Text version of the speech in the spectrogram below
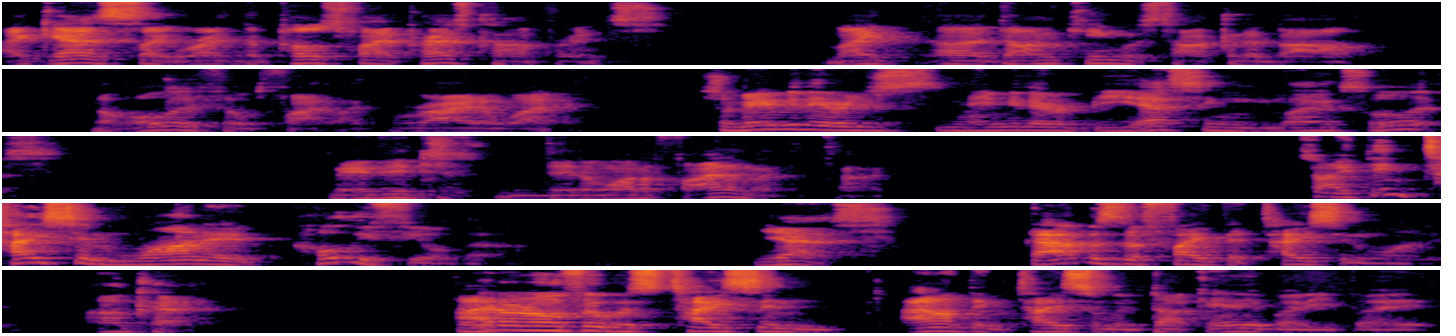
I guess like right the post-fight press conference, Mike uh, Don King was talking about the Holyfield fight like right away. So maybe they were just maybe they were BSing Lennox Lewis. Maybe they just didn't want to fight him at the time. So I think Tyson wanted Holyfield though. Yes. That was the fight that Tyson wanted. Okay. I don't know if it was Tyson. I don't think Tyson would duck anybody, but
